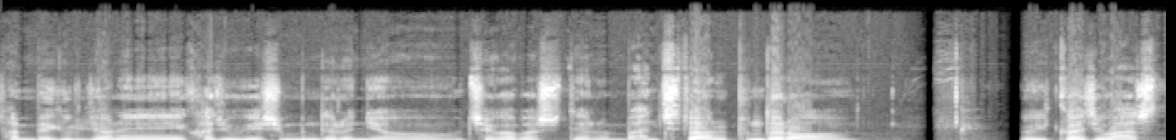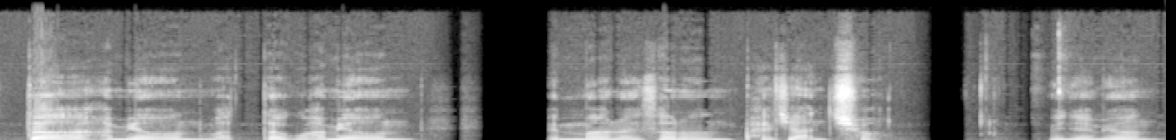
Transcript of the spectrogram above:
300일 전에 가지고 계신 분들은요, 제가 봤을 때는 많지도 않을 뿐더러 여기까지 왔다 하면, 왔다고 하면 웬만해서는 팔지 않죠. 왜냐면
